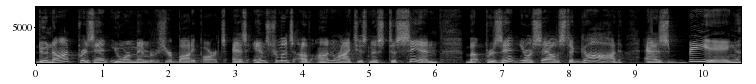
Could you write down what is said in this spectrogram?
Do not present your members, your body parts, as instruments of unrighteousness to sin, but present yourselves to God as being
